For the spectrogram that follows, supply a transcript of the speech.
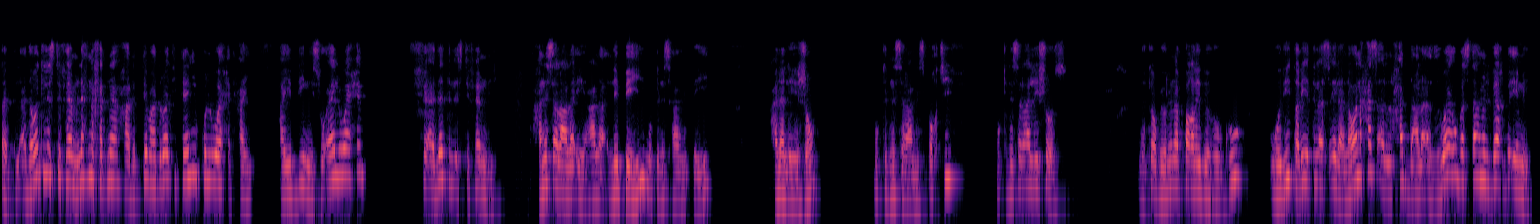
طيب الأدوات الاستفهام اللي إحنا خدناها هنكتبها دلوقتي تاني كل واحد هي هيديني سؤال واحد في أداة الاستفهام دي. هنسأل على إيه؟ على les pays ممكن نسأل على les pays على les gens ممكن نسأل على les sportifs ممكن نسأل على les choses d'accord بيقول لنا parlez de vos goûts ودي طريقة الأسئلة. لو أنا هسأل حد على اذواقه بستعمل verbe aimer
